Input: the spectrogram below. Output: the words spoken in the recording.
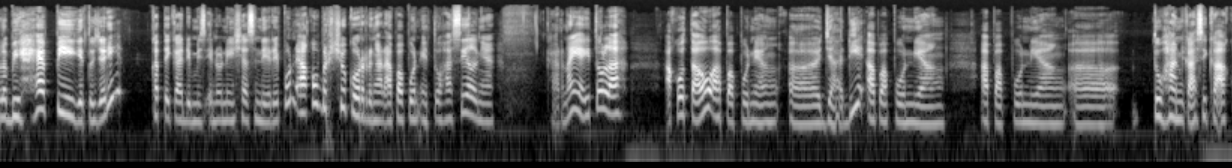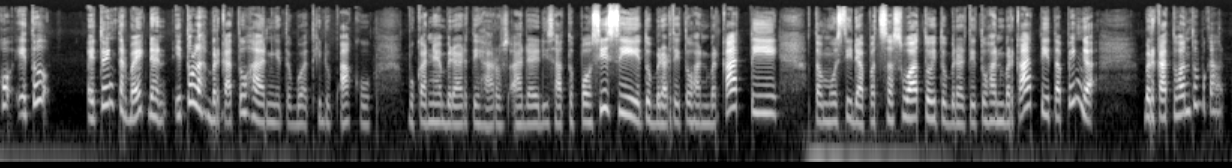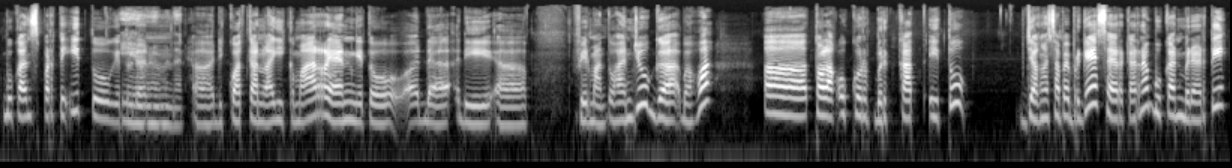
lebih happy gitu. Jadi ketika di Miss Indonesia sendiri pun aku bersyukur dengan apa pun itu hasilnya karena ya itulah aku tahu apa pun yang eh, jadi apa pun yang apa pun yang eh, Tuhan kasih ke aku itu itu yang terbaik dan itulah berkat Tuhan gitu buat hidup aku. Bukannya berarti harus ada di satu posisi itu berarti Tuhan berkati atau mesti dapat sesuatu itu berarti Tuhan berkati. Tapi enggak berkat Tuhan tuh bukan bukan seperti itu gitu. Iya, dan benar-benar. eh, dikuatkan lagi kemarin gitu eh, da- di eh, firman Tuhan juga bahwa eh, tolak ukur berkat itu jangan sampai bergeser. Karena bukan berarti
